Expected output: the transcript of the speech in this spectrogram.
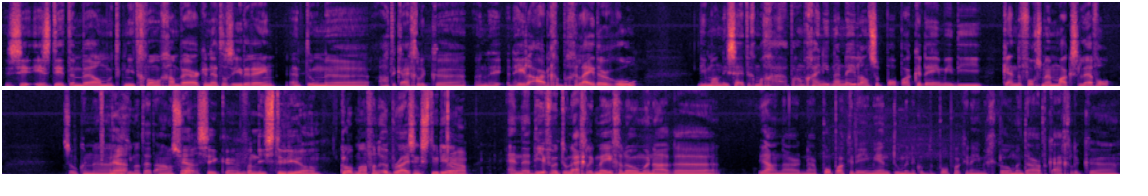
is dit, is dit hem wel? Moet ik niet gewoon gaan werken net als iedereen? En toen eh, had ik eigenlijk eh, een, een hele aardige begeleider, Roel. Die man die zei tegen me, "Ga- waarom ga je niet naar Nederlandse popacademie? Die kende volgens mij Max Level. Dat is ook een, Ja. iemand uit Amersfoort. ja zeker. Van die studio. Klopt man, van Uprising Studio. En die heeft me toen eigenlijk meegenomen naar, ja, naar, naar popacademie. En toen ben ik op de popacademie gekomen. En daar heb ik eigenlijk... eh,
